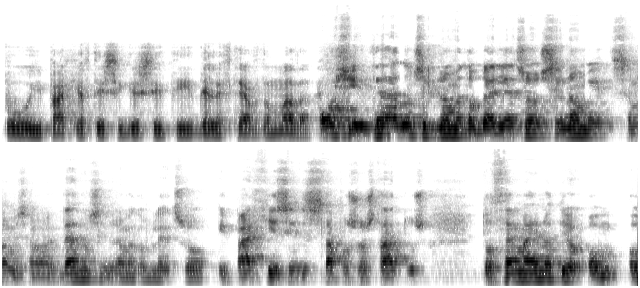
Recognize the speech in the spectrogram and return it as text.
που υπάρχει αυτή η σύγκριση την τελευταία εβδομάδα; Όχι, δεν θα τον συγκρίνω με τον Πλέτσο. Συγγνώμη, συγγνώμη, συγγνώμη, δεν θα τον συγκρίνω με τον Πλέτσο. Υπάρχει η σύγκριση στα ποσοστά τους. Το θέμα είναι ότι ο, ο,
